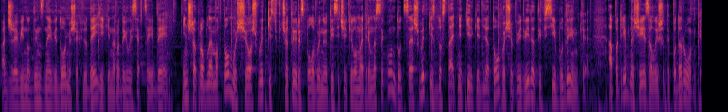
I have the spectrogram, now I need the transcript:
адже він один з найвідоміших людей, які народилися в цей день. Інша проблема в тому, що швидкість в 4,5 тисячі км на секунду це швидкість достатня тільки для того, щоб відвідати всі будинки, а потрібно ще й залишити подарунки.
